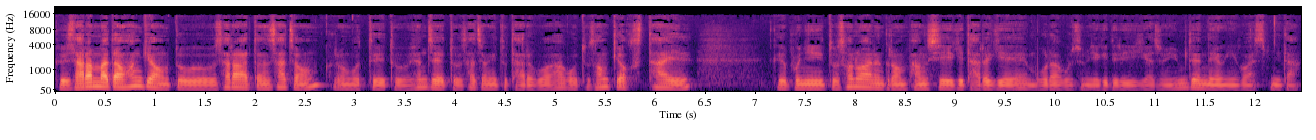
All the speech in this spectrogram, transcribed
그 사람마다 환경 또 살아왔던 사정 그런 것들이 또 현재 또 사정이 또 다르고 하고 또 성격 스타일 그 본인이 또 선호하는 그런 방식이 다르기에 뭐라고 좀 얘기 드리기가 좀 힘든 내용인 것 같습니다.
